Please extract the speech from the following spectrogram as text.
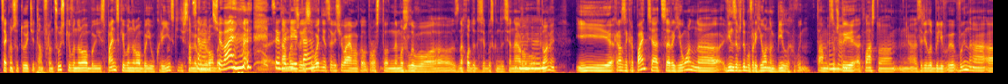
Це констатують і там французькі винороби, і іспанські винороби, і українські ті ж самі Це ми винороби. відчуваємо. Е, цього Та ми вже і сьогодні це відчуваємо, коли просто неможливо е, знаходитися без кондиціонеру Мгм. в домі. І якраз Закарпаття це регіон. е, Він завжди був регіоном білих вин. Там завжди класно зріли білі вина,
